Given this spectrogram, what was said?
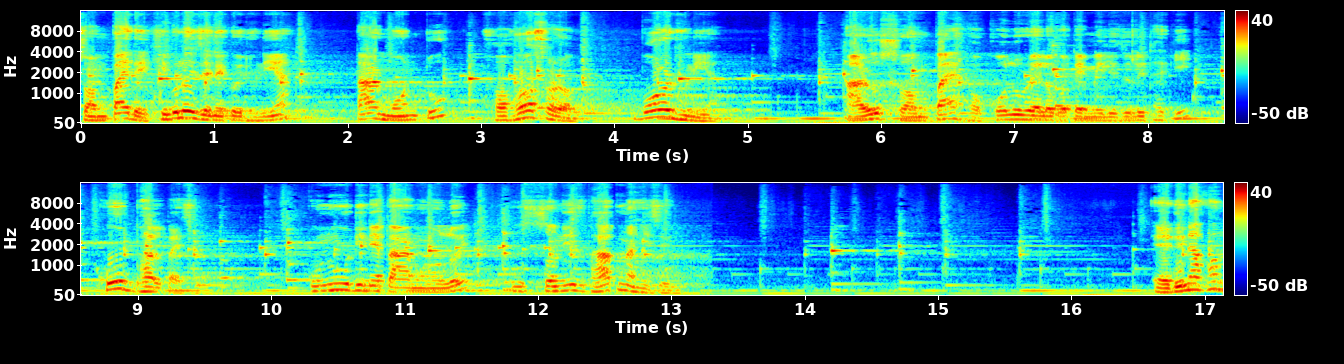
চম্পাই দেখিবলৈ যেনেকৈ ধুনীয়া তাৰ মনটো সহজ সৰল বৰ ধুনীয়া। আৰু চম্পাই সকলোৰে লগতে মিলিজুলি থাকি খুব ভাল পাইছিল। কোনোদিনে তাৰ মনলৈ উচ্চ নিজ ভাৱ নাহিছিল। এদিনাখন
